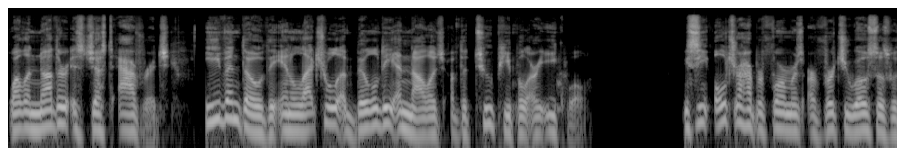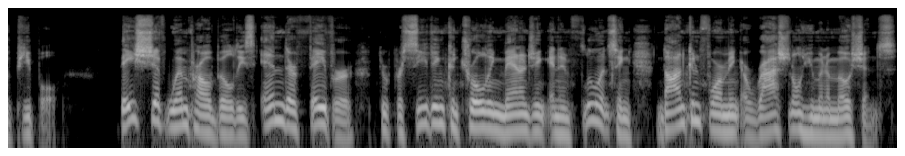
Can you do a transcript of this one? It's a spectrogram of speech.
while another is just average, even though the intellectual ability and knowledge of the two people are equal. You see, ultra high performers are virtuosos with people. They shift win probabilities in their favor through perceiving, controlling, managing, and influencing non conforming, irrational human emotions.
